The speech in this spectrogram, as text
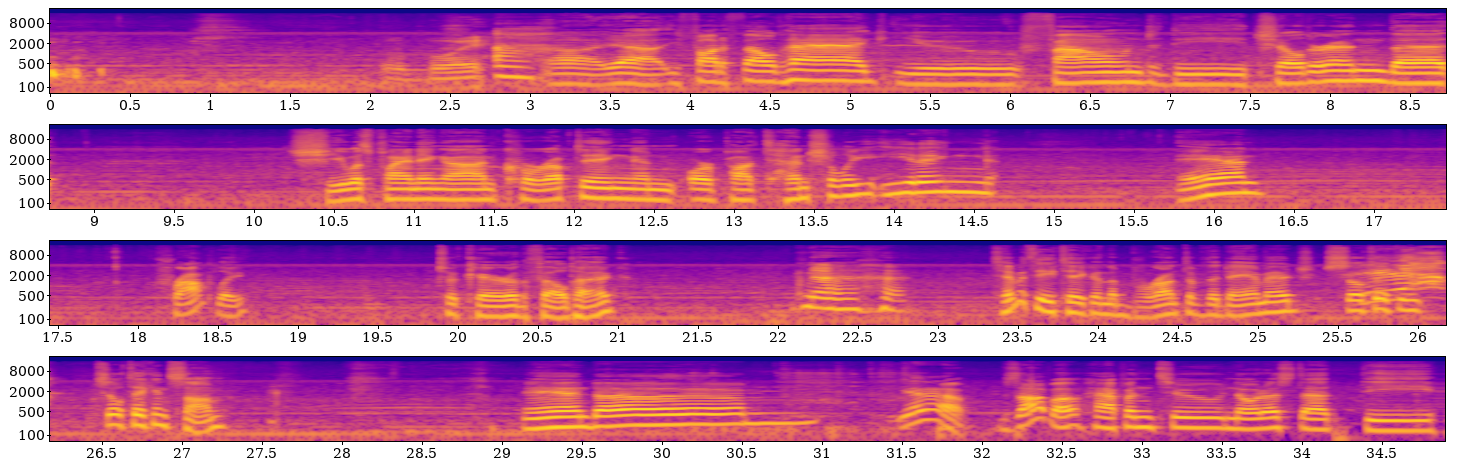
Oh boy. Ah, Uh, yeah, you fought a Feldhag. You found the children that she was planning on corrupting and or potentially eating, and promptly took care of the Feldhag. Timothy taking the brunt of the damage, still taking still taking some. And um yeah, Zaba happened to notice that the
